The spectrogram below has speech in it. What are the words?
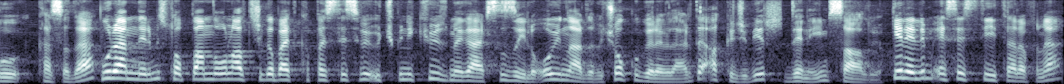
bu kasada. Bu RAM'lerimiz toplamda 16 GB kapasitesi ve 3200 MHz hızıyla oyunlarda ve çoklu görevlerde akıcı bir deneyim sağlıyor. Gelelim SSD tarafına.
